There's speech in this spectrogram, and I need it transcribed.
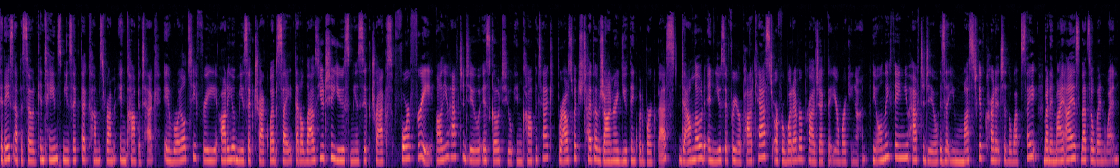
Today's episode contains music that comes from Incompetech, a royalty free audio music track website that allows you to use music tracks for free. All you have to do is go to Incompetech, browse which type of genre you think would work best, download and use it for your podcast or for whatever project that you're working on. The only thing you have to do is that you must give credit to the website, but in my eyes, that's a win win.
